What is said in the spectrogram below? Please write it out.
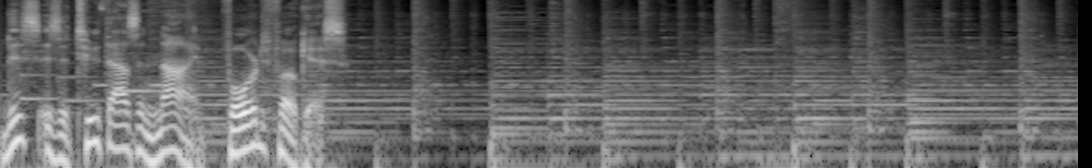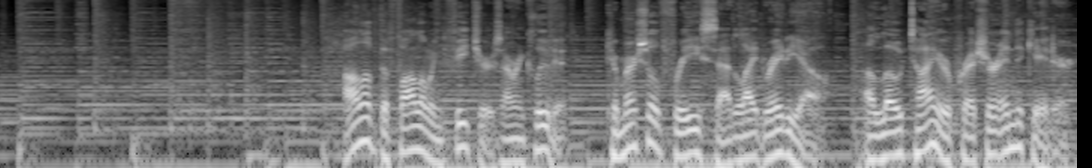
This is a 2009 Ford Focus. All of the following features are included. Commercial-free satellite radio, a low tire pressure indicator,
